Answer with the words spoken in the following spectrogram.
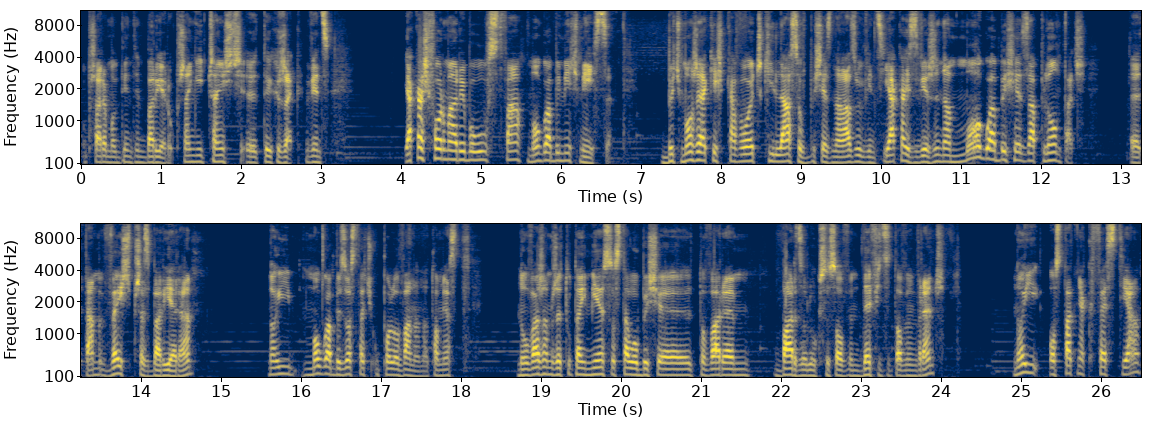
obszarem objętym barierą, przynajmniej część e, tych rzek, więc jakaś forma rybołówstwa mogłaby mieć miejsce. Być może jakieś kawałeczki lasów by się znalazły, więc jakaś zwierzyna mogłaby się zaplątać tam, wejść przez barierę, no i mogłaby zostać upolowana. Natomiast no uważam, że tutaj mięso stałoby się towarem bardzo luksusowym, deficytowym wręcz. No i ostatnia kwestia,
